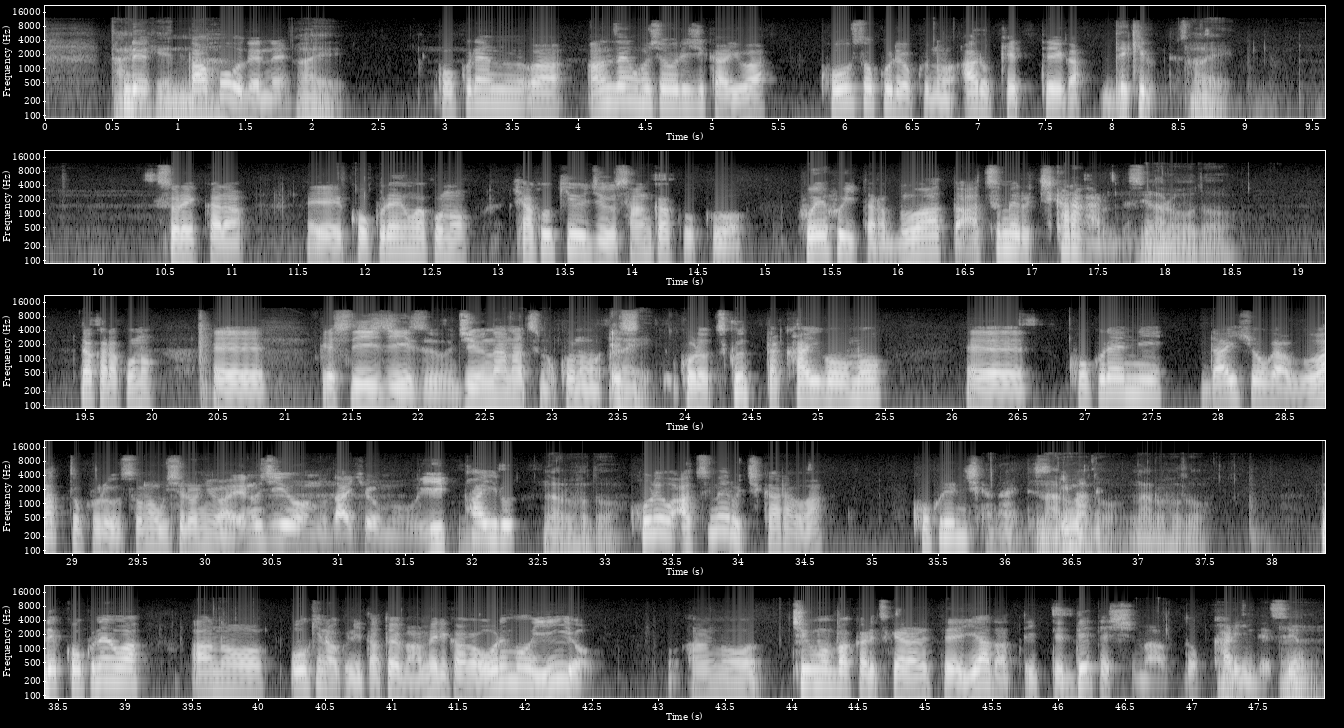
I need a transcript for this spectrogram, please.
大変他方でね、はい、国連は安全保障理事会は拘束力のある決定ができるんです、ね、はい、それから、えー、国連はこの193カ国を笛吹いたらぶわっと集める力があるんですよ、ね、なるほど。だからこの、えー、SDGs17 つのこの、S はい、これを作った会合もえー、国連に代表がうわっとくる。その後ろには NGO の代表もいっぱいいる、なるほど。これを集める力は国連にしかないんです今ね。なるほどで国連はあの大きな国例えばアメリカが「俺もいいよ」あの注文ばっかりつけられて嫌だって言って出てしまうと仮にですよ、うんうん、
